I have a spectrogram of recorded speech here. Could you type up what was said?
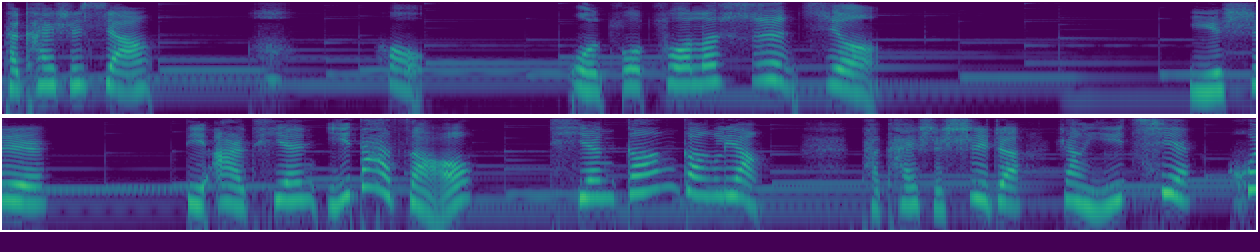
他开始想：“哦，我做错了事情。”于是，第二天一大早，天刚刚亮，他开始试着让一切恢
